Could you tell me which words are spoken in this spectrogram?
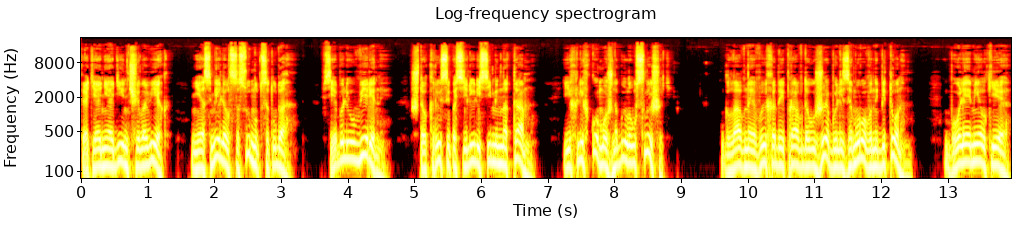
Хотя ни один человек не осмелился сунуться туда, все были уверены, что крысы поселились именно там, их легко можно было услышать. Главные выходы, правда, уже были замурованы бетоном, более мелкие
